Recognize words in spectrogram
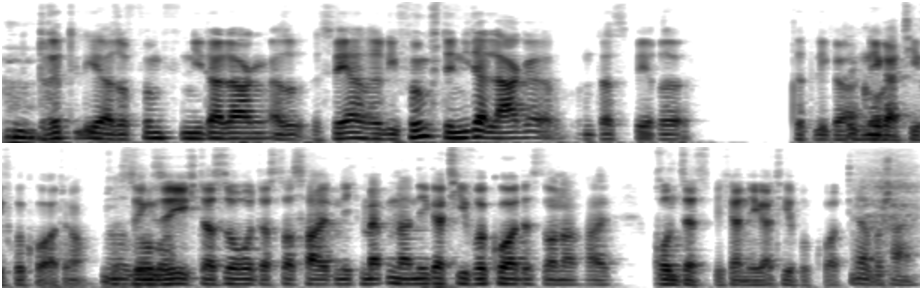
Drittliga, also fünf Niederlagen, also es wäre die fünfte Niederlage und das wäre Drittliga-Negativrekord, ja. Deswegen sehe ich das so, dass das halt nicht Mappener Negativrekord ist, sondern halt grundsätzlicher Negativrekord. Ja, wahrscheinlich.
